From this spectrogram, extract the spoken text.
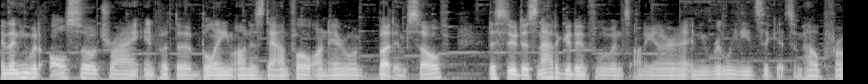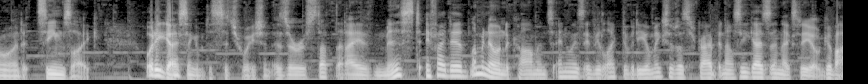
And then he would also try and put the blame on his downfall on anyone but himself. This dude is not a good influence on the internet and he really needs to get some help from what it seems like. What do you guys think of this situation? Is there stuff that I have missed? If I did, let me know in the comments. Anyways, if you liked the video, make sure to subscribe and I'll see you guys in the next video. Goodbye.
